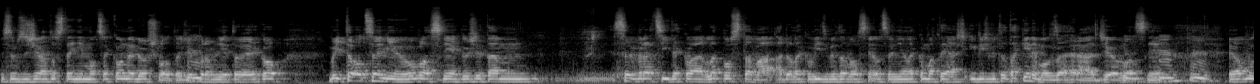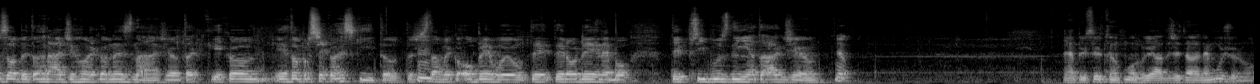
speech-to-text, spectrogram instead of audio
myslím si, že na to stejně moc jako nedošlo, takže pro mě to je jako, byť to oceňuju vlastně, jako že tam se vrací takováhle postava a daleko víc by to vlastně ocenil jako Matyáš, i když by to taky nemohl zahrát, že jo, vlastně. Jo, musel by to hrát, že ho jako nezná, že jo, tak jako je to prostě jako hezký, to, to že se tam jako objevujou ty, ty rody nebo ty příbuzný a tak, že jo. Jo. Já bych si k tomu mohl vyjádřit, ale nemůžu, no.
